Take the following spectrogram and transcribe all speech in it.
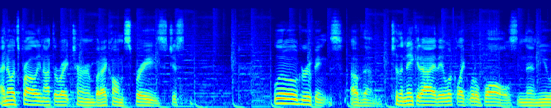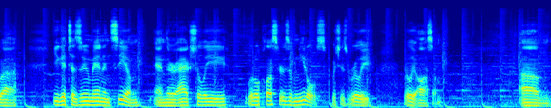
I know it's probably not the right term, but I call them sprays, just little groupings of them. To the naked eye, they look like little balls, and then you uh, you get to zoom in and see them, and they're actually little clusters of needles, which is really, really awesome. Um,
